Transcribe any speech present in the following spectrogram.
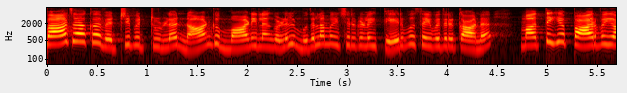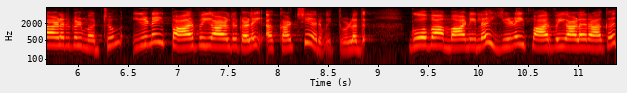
பாஜக வெற்றி பெற்றுள்ள நான்கு மாநிலங்களில் முதலமைச்சர்களை தேர்வு செய்வதற்கான மத்திய பார்வையாளர்கள் மற்றும் இணை பார்வையாளர்களை அக்கட்சி அறிவித்துள்ளது. கோவா மாநில இணை பார்வையாளராக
